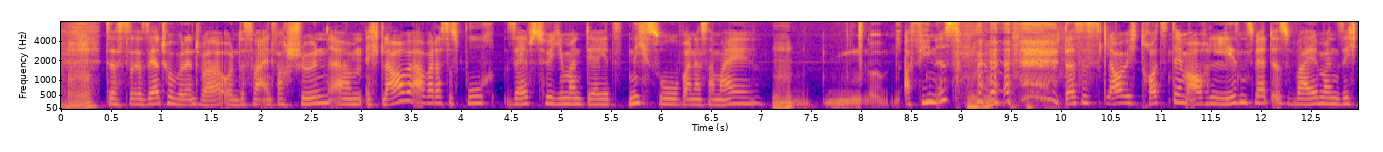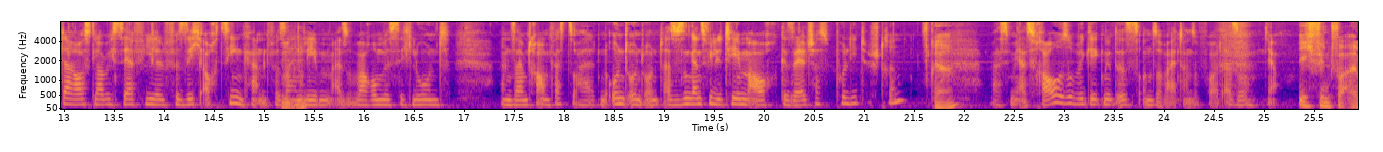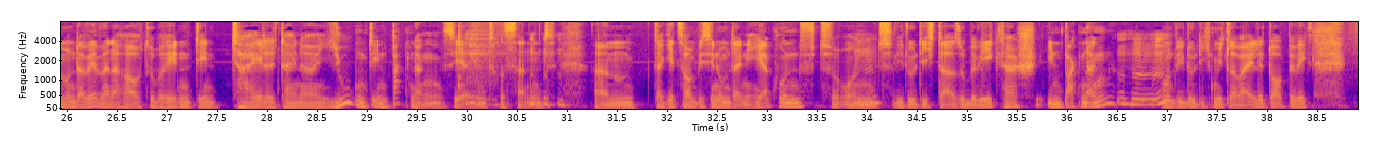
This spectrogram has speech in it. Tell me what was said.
das äh, sehr turbulent war und das war einfach schön. Ähm, ich glaube aber, dass das Buch selbst für jemand, der jetzt nicht so Vanessa Mai mhm. affin ist, mhm. dass es, glaube ich, trotzdem auch lesenswert ist, weil man sich daraus, glaube ich, sehr viel für sich auch ziehen kann, für sein mhm. Leben. Also warum es sich lohnt, an seinem Traum festzuhalten und, und, und. Also es sind ganz viele Themen auch gesellschaftspolitisch drin. Ja was mir als Frau so begegnet ist und so weiter und so fort. Also, ja. Ich finde vor allem, und da werden wir nachher auch drüber reden, den Teil deiner Jugend in Backnang sehr interessant. ähm, da geht es auch ein bisschen um deine Herkunft und mhm. wie du dich da so bewegt hast in Backnang mhm. und wie du dich mittlerweile dort bewegst.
